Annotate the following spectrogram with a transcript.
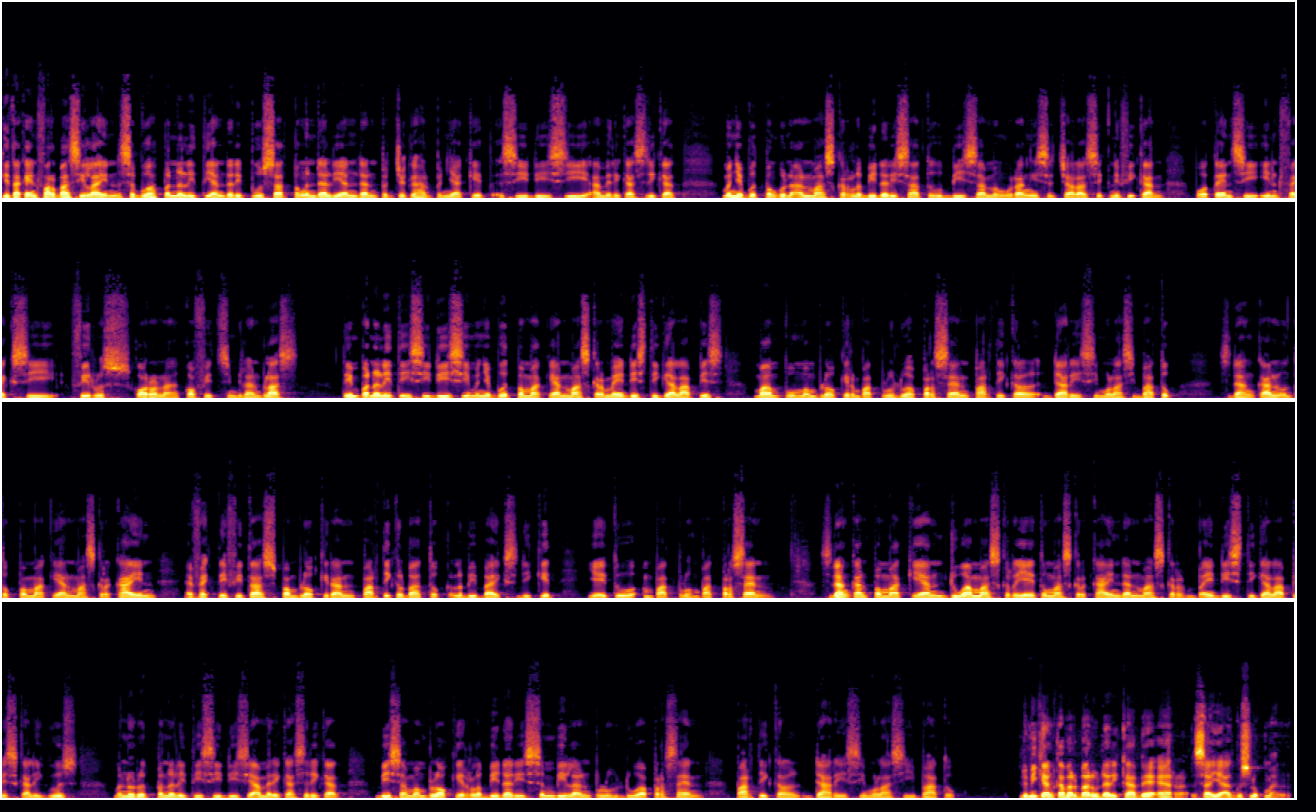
Kita ke informasi lain, sebuah penelitian dari Pusat Pengendalian dan Pencegahan Penyakit CDC Amerika Serikat menyebut penggunaan masker lebih dari satu bisa mengurangi secara signifikan potensi infeksi virus corona COVID-19. Tim peneliti CDC menyebut pemakaian masker medis tiga lapis mampu memblokir 42 persen partikel dari simulasi batuk. Sedangkan untuk pemakaian masker kain, efektivitas pemblokiran partikel batuk lebih baik sedikit, yaitu 44 persen. Sedangkan pemakaian dua masker yaitu masker kain dan masker medis tiga lapis sekaligus menurut peneliti CDC Amerika Serikat, bisa memblokir lebih dari 92 persen partikel dari simulasi batuk. Demikian kabar baru dari KBR, saya Agus Lukman.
